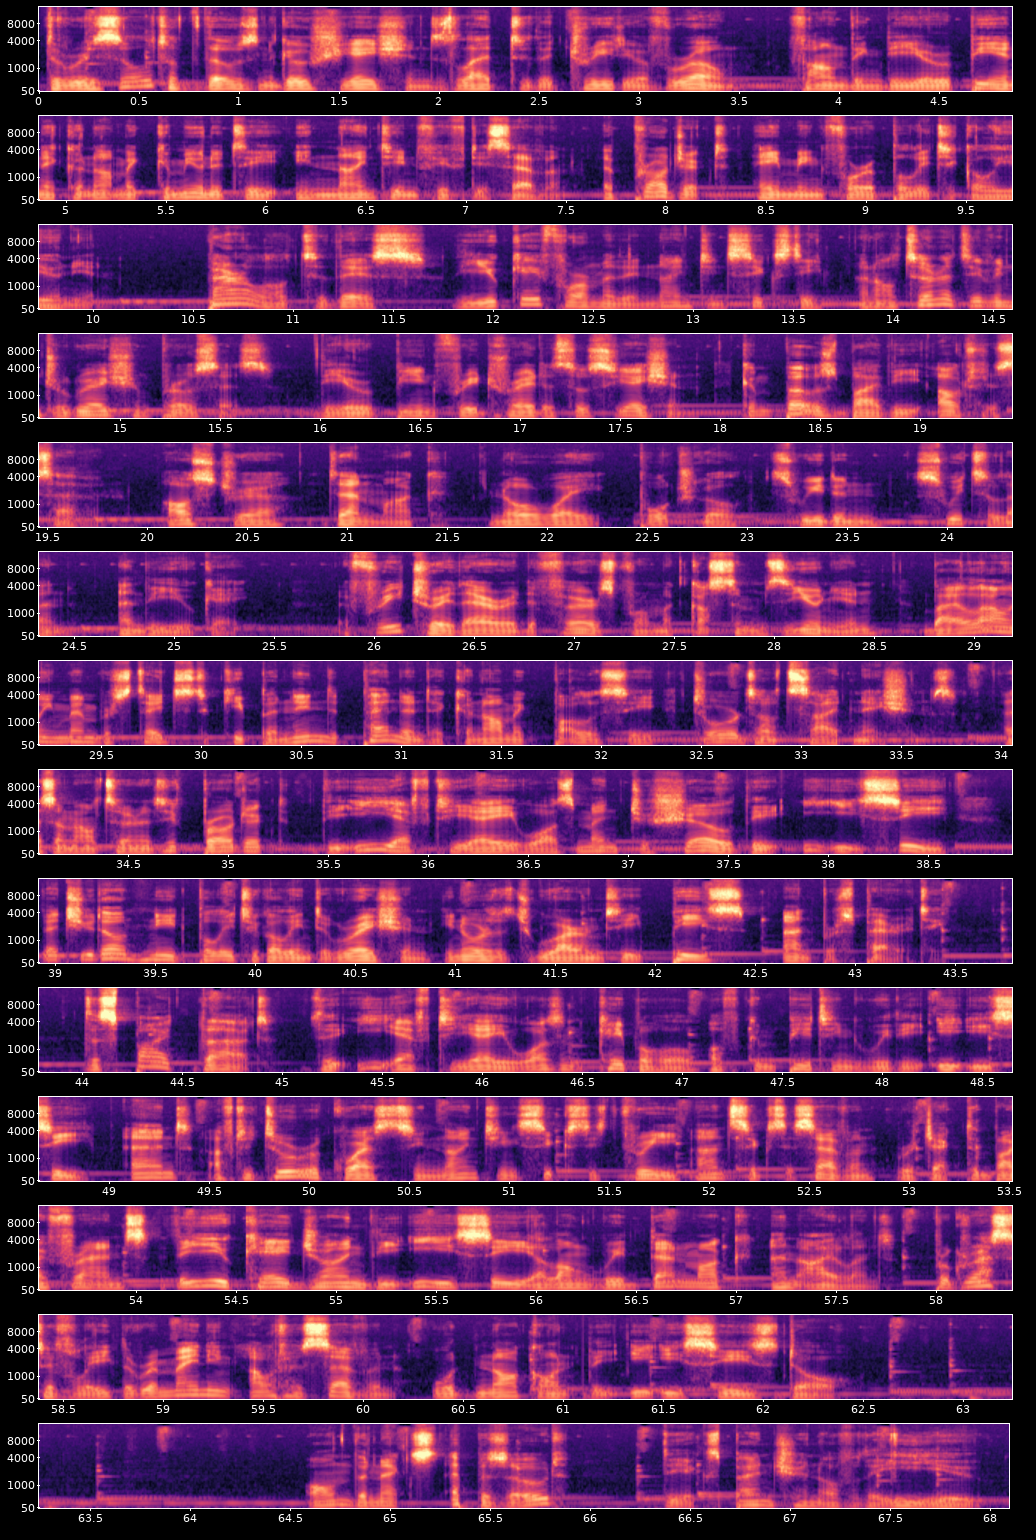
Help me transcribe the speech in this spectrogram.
The result of those negotiations led to the Treaty of Rome, founding the European Economic Community in 1957, a project aiming for a political union. Parallel to this, the UK formed in 1960 an alternative integration process, the European Free Trade Association, composed by the Outer Seven Austria, Denmark, Norway, Portugal, Sweden, Switzerland, and the UK. A free trade area differs from a customs union by allowing member states to keep an independent economic policy towards outside nations. As an alternative project, the EFTA was meant to show the EEC that you don't need political integration in order to guarantee peace and prosperity. Despite that, the EFTA wasn't capable of competing with the EEC, and after two requests in 1963 and 67 rejected by France, the UK joined the EEC along with Denmark and Ireland. Progressively, the remaining outer seven would knock on the EEC's door. On the next episode, the expansion of the EU.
